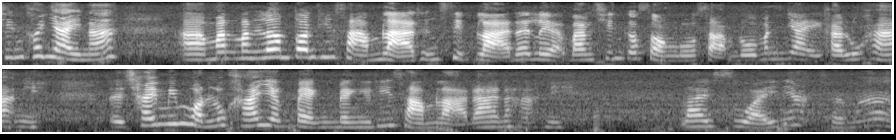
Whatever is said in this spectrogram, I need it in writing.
ชิ้นเขาใหญ่นะอ่ามันมันเริ่มต้นที่สามหลาถึงสิบหลาได้เลยอะบางชิ้นก็สองโลสามโลมันใหญ่ค่ะลูกค้านี่ แต่ใช้ไม่หมดลูกค้าอยากแบ่งแบ่งอยู่ที่สามหลาได้นะคะนี่ลายสวยเนี่ยสวยมาก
